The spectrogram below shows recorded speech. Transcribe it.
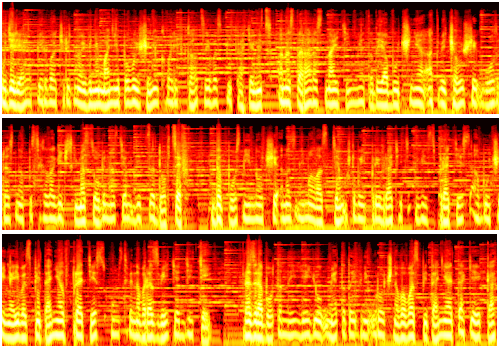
Уделяя первоочередное внимание повышению квалификации воспитательниц, она старалась найти методы обучения, отвечающие возрастно-психологическим особенностям детсадовцев. До поздней ночи она занималась тем, чтобы превратить весь процесс обучения и воспитания в процесс умственного развития детей. Разработанные ею методы внеурочного воспитания, такие как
